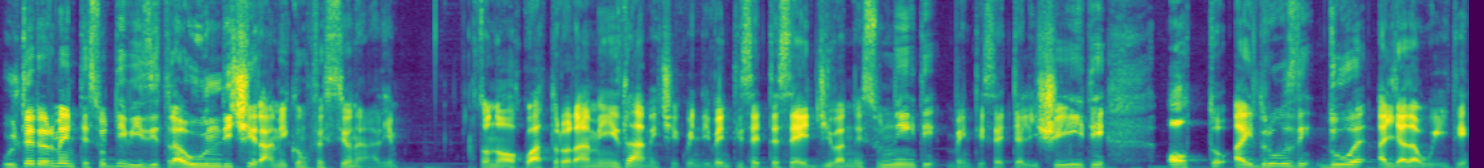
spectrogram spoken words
ulteriormente suddivisi tra 11 rami confessionali. Sono 4 rami islamici, quindi 27 seggi vanno ai sunniti, 27 agli sciiti, 8 ai drusi, 2 agli alawiti.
